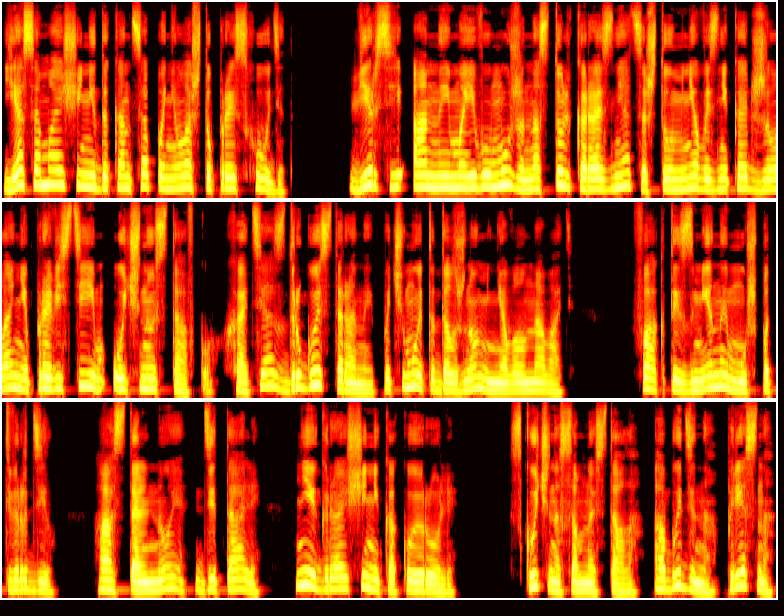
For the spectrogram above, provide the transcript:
Я сама еще не до конца поняла, что происходит. Версии Анны и моего мужа настолько разнятся, что у меня возникает желание провести им очную ставку. Хотя, с другой стороны, почему это должно меня волновать? Факт измены муж подтвердил, а остальное — детали, не играющие никакой роли. Скучно со мной стало, обыденно, пресно.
